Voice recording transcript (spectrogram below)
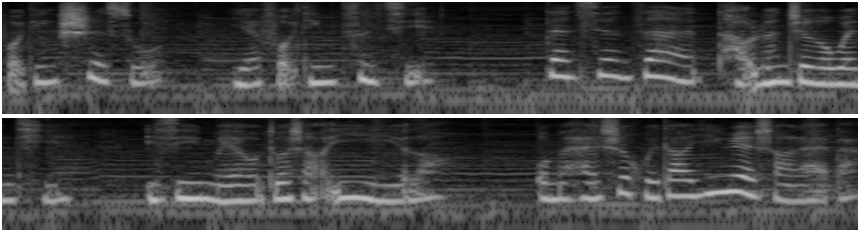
否定世俗，也否定自己。但现在讨论这个问题。已经没有多少意义了，我们还是回到音乐上来吧。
